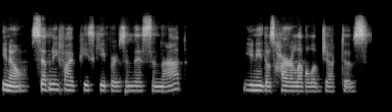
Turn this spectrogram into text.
you know, 75 peacekeepers and this and that. You need those higher level objectives,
